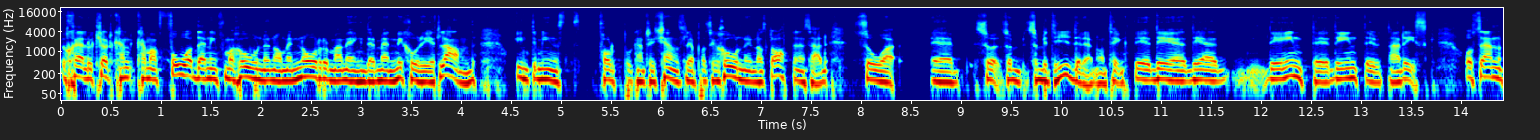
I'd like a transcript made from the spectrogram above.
självklart kan, kan man få den informationen om enorma mängder människor i ett land, inte minst folk på kanske känsliga positioner inom staten, så, här, så, eh, så, så, så, betyder det någonting. Det, det, det, det, är inte, det är inte utan risk. Och, sen,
